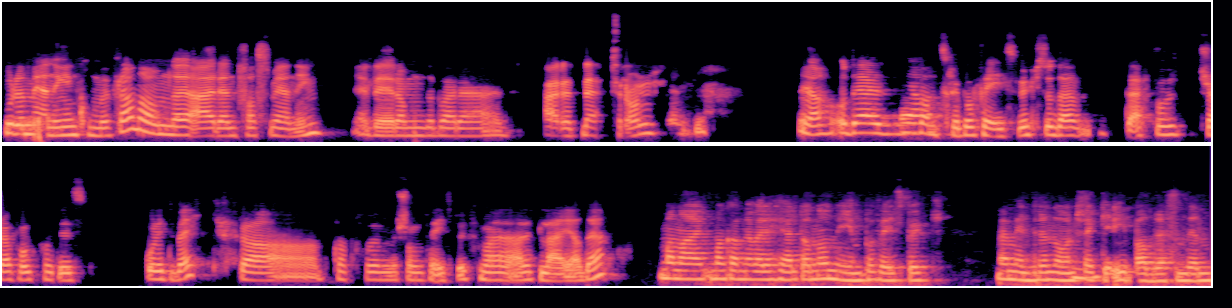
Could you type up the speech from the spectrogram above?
Hvor den meningen kommer fra, da, om det er en fast mening, eller om det bare er et nettroll. Ja, og det er vanskelig på Facebook, så der, derfor tror jeg folk faktisk går litt vekk fra plattformer som Facebook, for jeg er litt lei av det. Man, er, man kan jo være helt anonym på Facebook, med mindre noen sjekker IP-adressen din.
